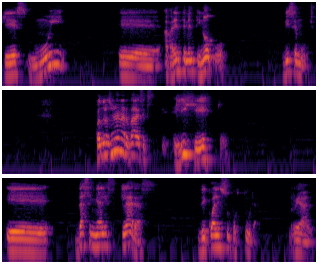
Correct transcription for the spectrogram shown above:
que es muy eh, aparentemente inocuo, dice mucho. Cuando la señora Narváez elige esto, eh, da señales claras de cuál es su postura real.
